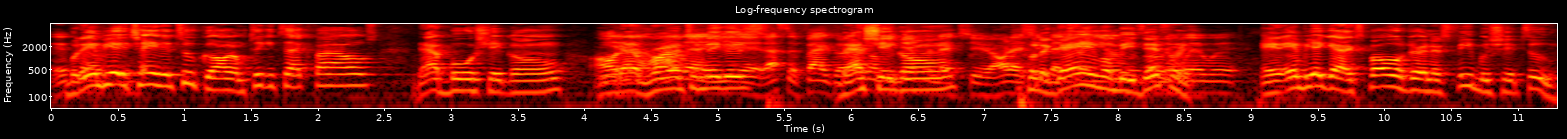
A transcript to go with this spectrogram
But NBA changing too, cause all them ticky tack fouls, that bullshit gone. All Yeah, that running to niggas. Yeah, that's a fact. though. that That's shit gone. next year. All that So shit the game gonna be different. And NBA got exposed during this FIBA shit too.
